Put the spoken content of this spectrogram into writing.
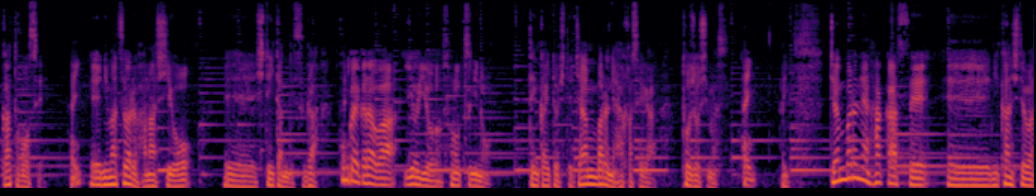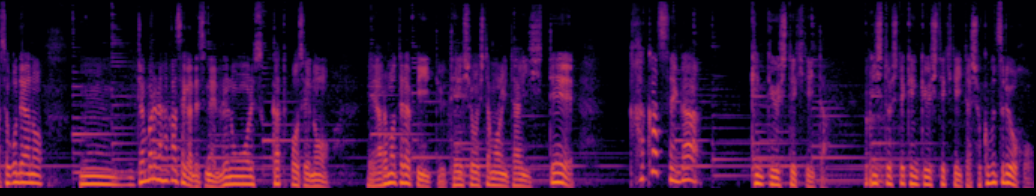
ガト法生、はい。えー、にまつわる話を、えー、していたんですが今回からはいよいよその次の展開としてジャンバルネ博士が登場します。はい、はい、ジャンバルネ博士、えー、に関してはそこであのうん。ジャンバルネ博士がですねレノモーリス・ガト法生のアロマテラピーという提唱したものに対して博士が研究してきていた。医師として研究してきていた植物療法、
